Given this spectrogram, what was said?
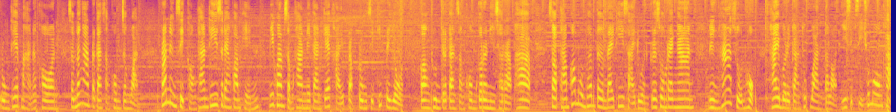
กรุงเทพมหานคร สำนักงงานประกันสังคมจังหวัด เพราะหนึ่งสิทธิ์ของท่านที่แสดงความเห็นมีความสำคัญในการแก้ไขปรับปรุงสิทธิประโยชน์ กองทุนประกันสังคมกรณีชราภาพ สอบถามข้อมูลเพิ่มเติมได้ที่สายด่วนกระทรวงแรงงาน 1506 ให้บริการทุกวันตลอด 24 ชั่วโมงค่ะ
